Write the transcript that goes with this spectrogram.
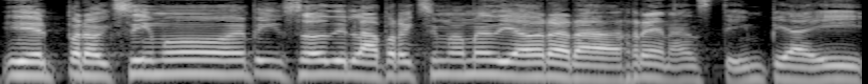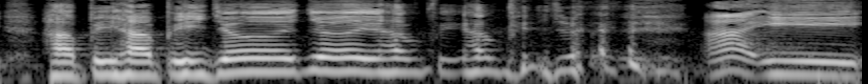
Y el próximo episodio, la próxima media hora era Ren and Stimpy ahí. Happy, happy, joy, joy, happy, happy, joy. Ah, y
